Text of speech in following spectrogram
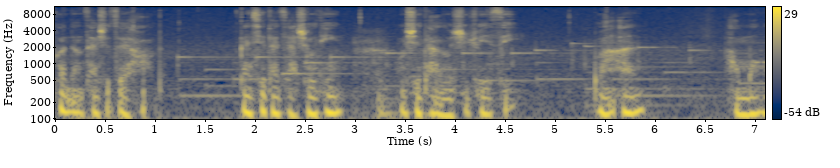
可能才是最好的。感谢大家收听，我是塔罗斯 Tracy，晚安，好梦。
